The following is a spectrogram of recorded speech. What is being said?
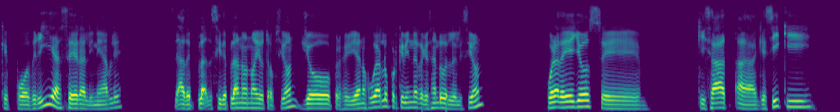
que podría ser alineable. Si de plano no hay otra opción, yo preferiría no jugarlo porque viene regresando de la lesión. Fuera de ellos, eh, quizá a Gesicki,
